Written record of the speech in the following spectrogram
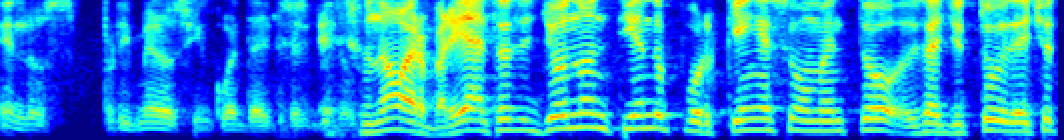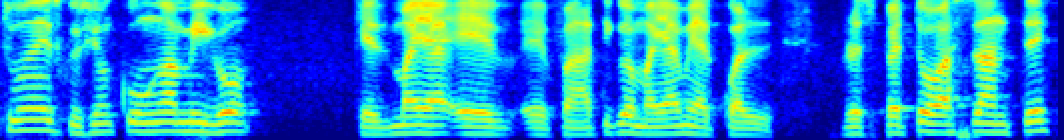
en los primeros 53 minutos. Es una barbaridad. Entonces, yo no entiendo por qué en ese momento, o sea, yo tuve, de hecho, tuve una discusión con un amigo que es eh, eh, fanático de Miami, al cual respeto bastante,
